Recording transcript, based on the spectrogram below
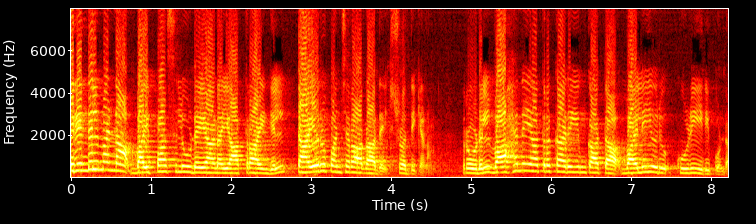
പെരിന്തൽമണ്ണ ബൈപ്പാസിലൂടെയാണ് യാത്ര എങ്കിൽ ടയറ് പഞ്ചറാകാതെ ശ്രദ്ധിക്കണം. റോഡിൽ വാഹനയാത്രക്കാരെയും കാത്ത വലിയൊരു കുഴിയിരിപ്പുണ്ട്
